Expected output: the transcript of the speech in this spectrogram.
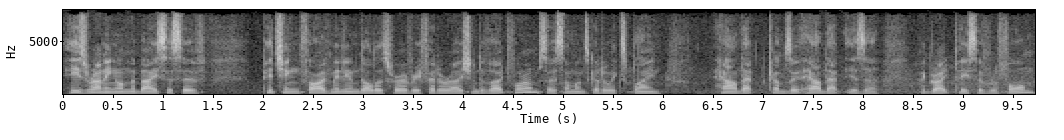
he's running on the basis of pitching five million dollars for every federation to vote for him. So someone's got to explain how that comes how that is a, a great piece of reform,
